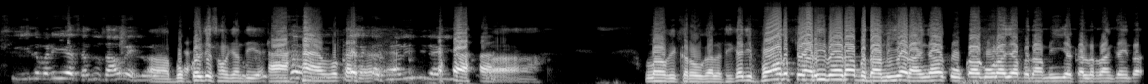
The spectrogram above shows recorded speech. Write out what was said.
ਸੀਲ ਬੜੀ ਹੈ ਸੰਧੂ ਸਾਹਿਬ ਵੇਖ ਲੋ ਆ, ਬੁੱਕਲ 'ਚ ਸੌ ਜਾਂਦੀ ਹੈ। ਆਹ ਉਹ ਕਰ ਨਹੀਂ ਰਹੀ। ਲਓ ਵੀ ਕਰੋ ਗੱਲ ਠੀਕ ਆ ਜੀ? ਬਹੁਤ ਪਿਆਰੀ ਬੈੜ ਆ ਬਦਾਮੀ ਜਿਹਾ ਰੰਗ ਆ ਕੋਕਾ ਕੋਲਾ ਜਾਂ ਬਦਾਮੀ ਜਾਂ ਕਲਰ ਰੰਗ ਇਹਦਾ। ਤੇ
